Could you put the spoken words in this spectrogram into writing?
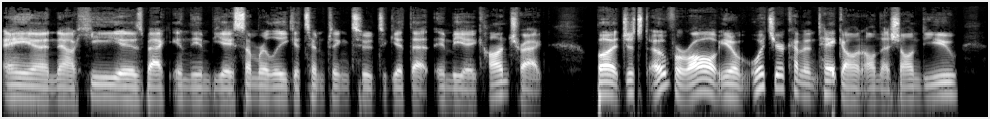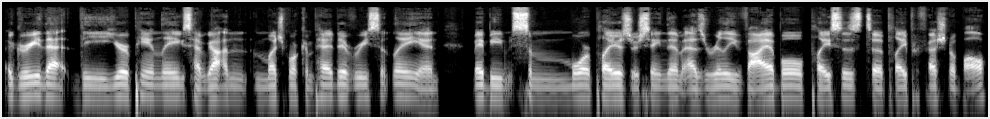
and now he is back in the NBA Summer League attempting to to get that NBA contract. But just overall, you know, what's your kind of take on on that, Sean? Do you agree that the European leagues have gotten much more competitive recently and maybe some more players are seeing them as really viable places to play professional ball?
